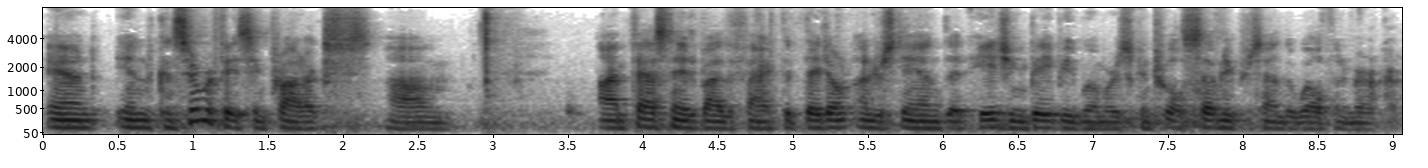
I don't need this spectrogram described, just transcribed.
And in consumer-facing products, um, I'm fascinated by the fact that they don't understand that aging baby boomers control 70% of the wealth in America.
